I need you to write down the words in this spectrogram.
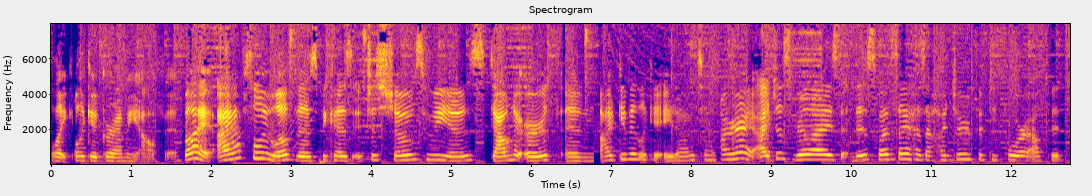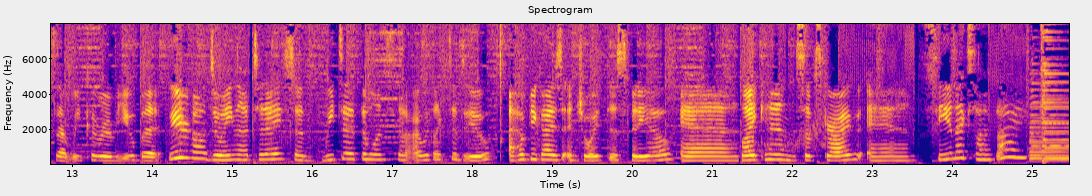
like like a Grammy outfit. But I absolutely love this because it just shows who he is, down to earth, and I'd give it like an 8 out of 10. Alright, I just realized this website has 154 outfits that we could review, but we are not doing that today, so we did the ones that I would like to do. I hope you guys enjoyed this video and like and subscribe and see you next time. Bye!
